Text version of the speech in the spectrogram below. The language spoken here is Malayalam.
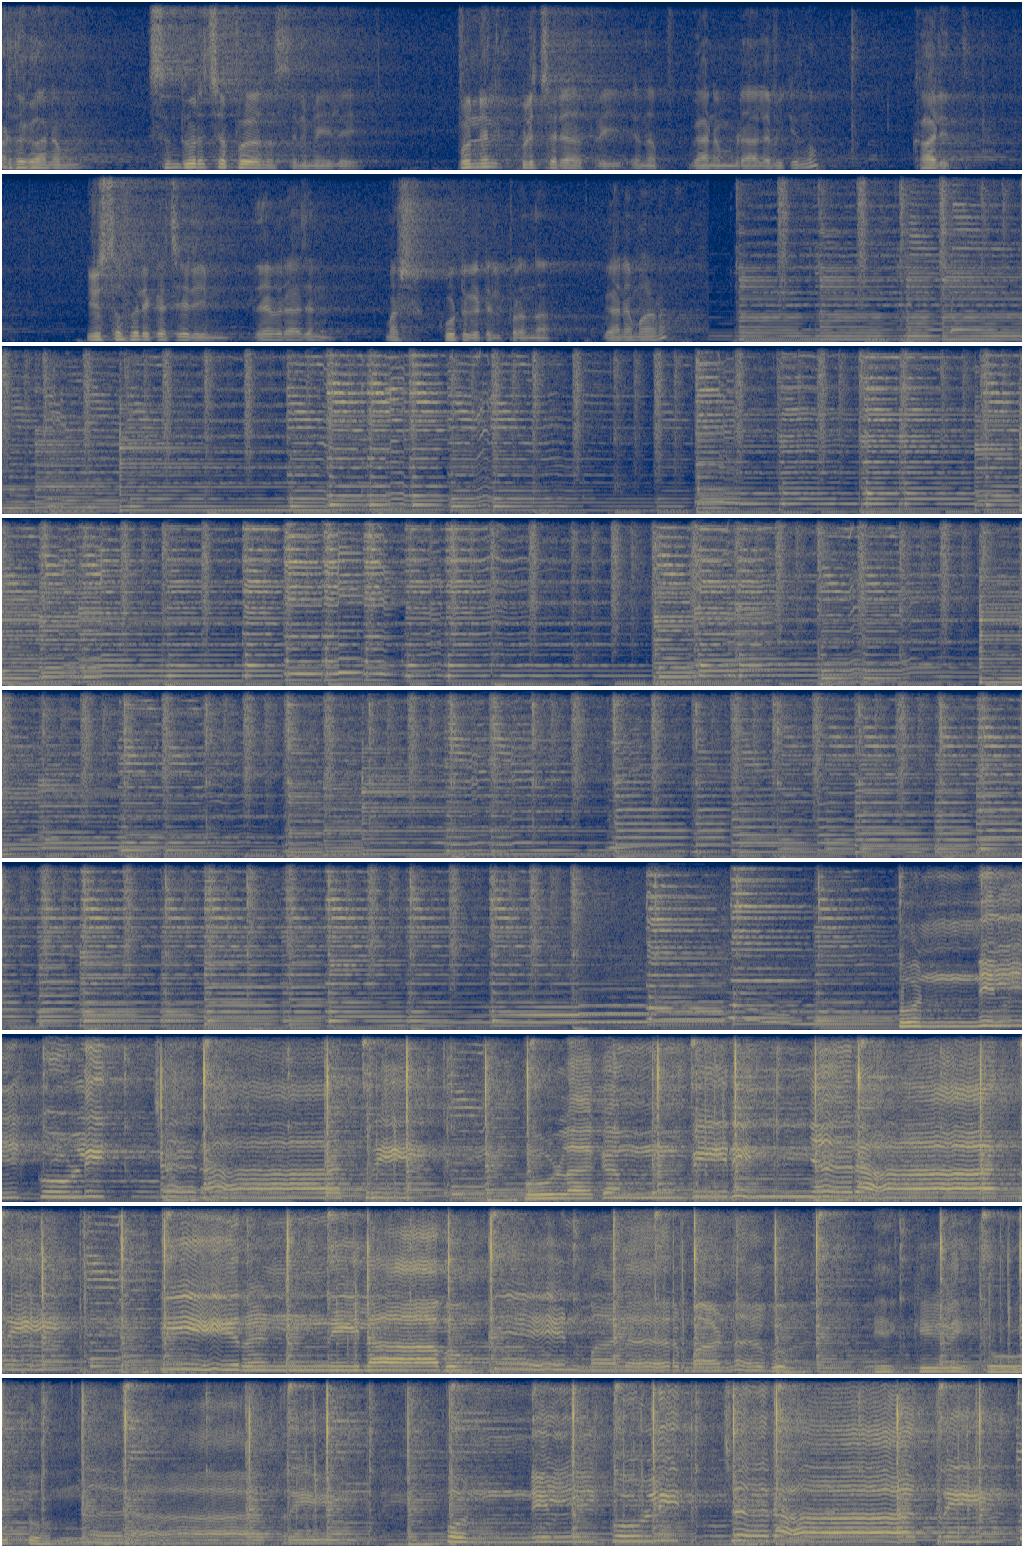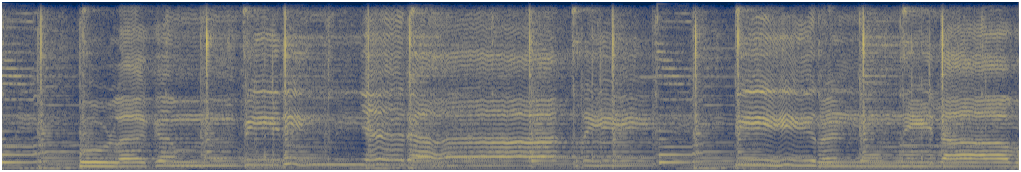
അടുത്ത ഗാനം സിന്ദൂരച്ചപ്പ് എന്ന സിനിമയിലെ പുന്നിൽ കുളിച്ച രാത്രി എന്ന ഗാനം ഇവിടെ ആലപിക്കുന്നു. ഖാലിദ് യൂസഫ് അലി കച്ചേരിയും ദേവരാജൻ മഷ് കൂട്ടുകെട്ടിൽ പിറന്ന ഗാനമാണ്. പൊന്നിൽ കുളിച്ച രാത്രി പുളകം വിരിഞ്ഞ രാത്രി ഈരണ്ണിലാവും തേൻമലർ മണവും ഇക്കിളി കൂട്ടുന്ന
